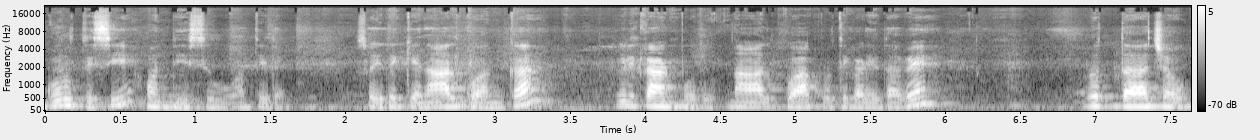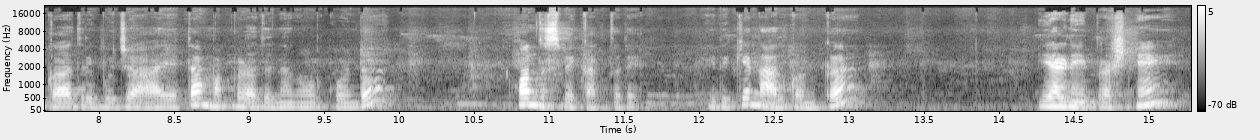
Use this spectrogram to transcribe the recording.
ಗುರುತಿಸಿ ಹೊಂದಿಸು ಅಂತಿದೆ. ಸೊ, ಇದಕ್ಕೆ ನಾಲ್ಕು ಅಂಕ ಇಲ್ಲಿ ಕಾಣ್ಬೋದು. ನಾಲ್ಕು ಆಕೃತಿಗಳಿದ್ದಾವೆ. ವೃತ್ತ, ಚೌಕ, ತ್ರಿಭುಜ, ಆಯತ ಮಕ್ಕಳು ಅದನ್ನು ನೋಡಿಕೊಂಡು ಹೊಂದಿಸ್ಬೇಕಾಗ್ತದೆ. ಇದಕ್ಕೆ ನಾಲ್ಕು ಅಂಕ. ಎರಡನೇ ಪ್ರಶ್ನೆ,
